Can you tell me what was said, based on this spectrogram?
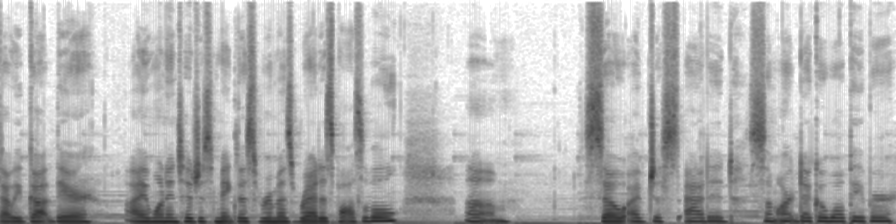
that we've got there. I wanted to just make this room as red as possible. Um, so I've just added some Art Deco wallpaper.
